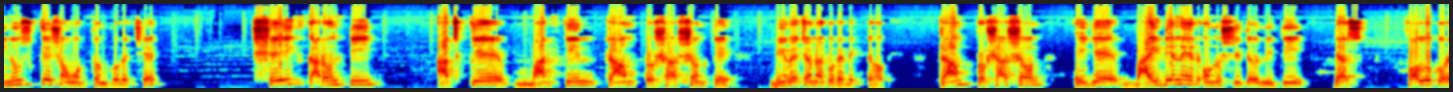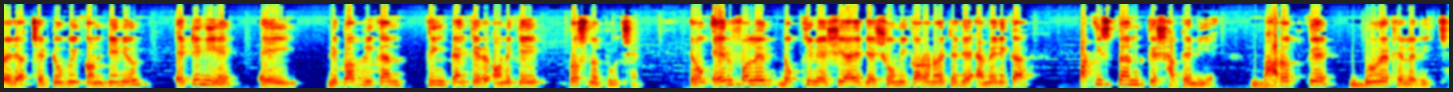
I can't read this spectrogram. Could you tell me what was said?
ইনুসকে সমর্থন করেছে, সেই কারণটি আজকে মার্কিন ট্রাম্প প্রশাসনকে বিবেচনা করে দেখতে হবে। ট্রাম্প প্রশাসন এই যে বাইডেনের অনুসৃত নীতি জাস্ট ফলো করে যাচ্ছে টু বি কন্টিনিউড এটি নিয়ে এই রিপাবলিকান থিঙ্ক ট্যাঙ্কের অনেকেই প্রশ্ন তুলছেন। এবং এর ফলে দক্ষিণ এশিয়ায় যে সমীকরণ হয়েছে যে আমেরিকা পাকিস্তানকে সাথে নিয়ে ভারতকে দূরে ঠেলে দিচ্ছে।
